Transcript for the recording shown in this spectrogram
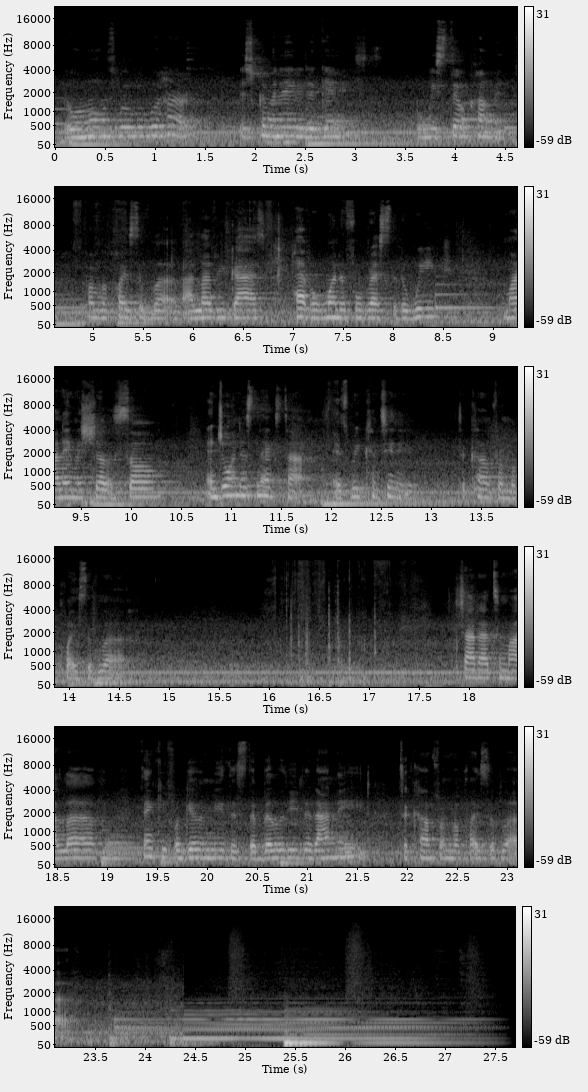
There were moments where we were hurt, discriminated against, but we still coming from a place of love. I love you guys. Have a wonderful rest of the week. My name is Shella Soul, and join us next time as we continue to come from a place of love. Shout out to my love. Thank you for giving me the stability that I need to come from a place of love.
